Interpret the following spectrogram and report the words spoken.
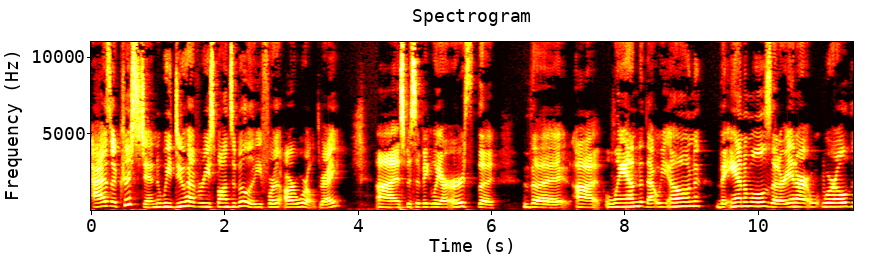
as a Christian, we do have a responsibility for our world, right? Uh, specifically our earth, the, the, uh, land that we own, the animals that are in our world,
